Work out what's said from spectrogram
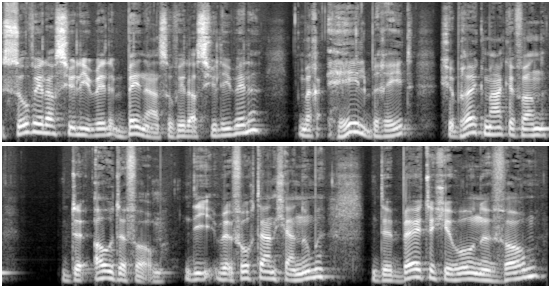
zoveel als jullie willen, bijna zoveel als jullie willen, maar heel breed gebruik maken van de oude vorm, die we voortaan gaan noemen de buitengewone vorm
